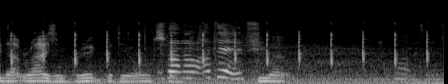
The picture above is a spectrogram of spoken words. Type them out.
Need that rise and brake video Is that also. not what I did? No, I I did.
